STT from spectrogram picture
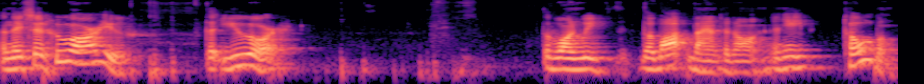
And they said, Who are you that you are the one we, the lot landed on? And he told them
